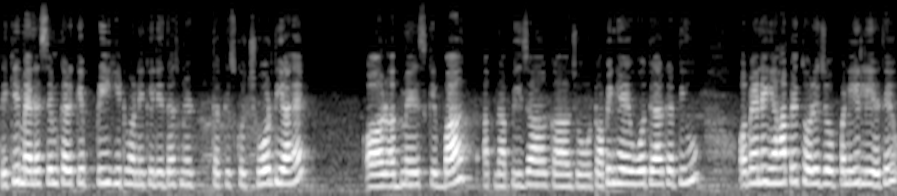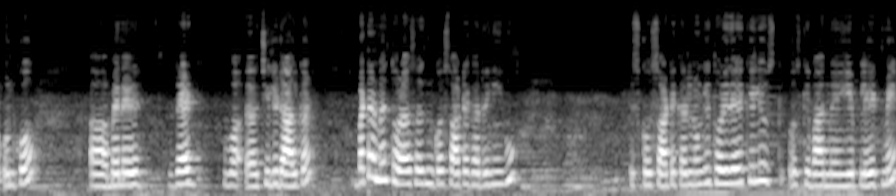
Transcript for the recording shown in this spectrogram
देखिए, मैंने सिम करके प्री हीट होने के लिए दस मिनट तक इसको छोड़ दिया है। और अब मैं इसके बाद अपना पिज़्ज़ा का जो टॉपिंग है वो तैयार करती हूँ। और मैंने यहाँ पे थोड़े जो पनीर लिए थे, उनको मैंने रेड चिली डालकर बटर में थोड़ा सा इनको सॉटे कर रही हूँ। इसको सॉटे कर लूँगी थोड़ी देर के लिए। उस, उसके बाद मैं ये प्लेट में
